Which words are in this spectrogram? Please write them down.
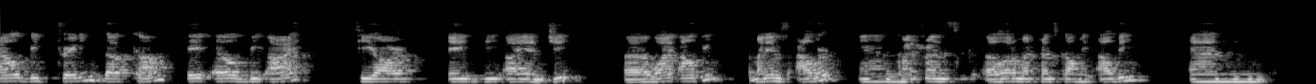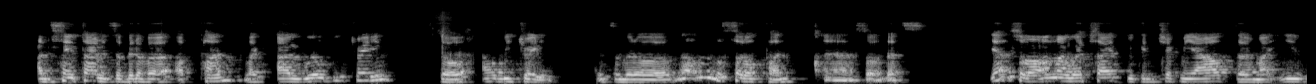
albitrading.com. A L B I T R A D I N G. Uh, why Albi? My name is Albert, and my friends, a lot of my friends call me Albi. And at the same time, it's a bit of a, a pun, like I will be trading. So I'll be trading. It's a little, a little subtle pun. Uh, so that's, yeah. So on my website, you can check me out. Uh, my e-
